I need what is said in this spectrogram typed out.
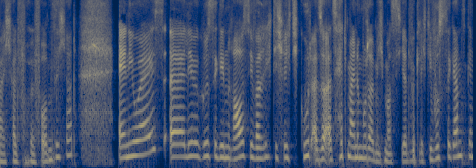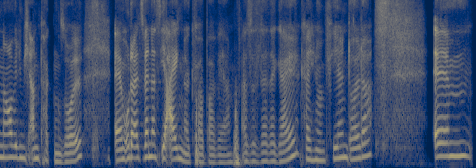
War ich halt voll verunsichert. Anyways, äh, liebe Grüße gehen raus. Die war richtig, richtig gut. Also als hätte meine Mutter mich massiert, wirklich. Die wusste ganz genau, wie die mich anpacken soll. Ähm, oder als wenn das ihr eigener Körper wäre. Also sehr, sehr geil. Kann ich nur empfehlen. Dolda. Ähm,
